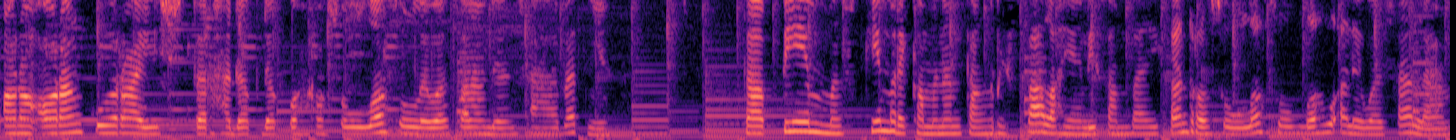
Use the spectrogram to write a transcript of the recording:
orang-orang Quraisy terhadap dakwah Rasulullah SAW dan sahabatnya. Tapi meski mereka menentang risalah yang disampaikan Rasulullah SAW,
